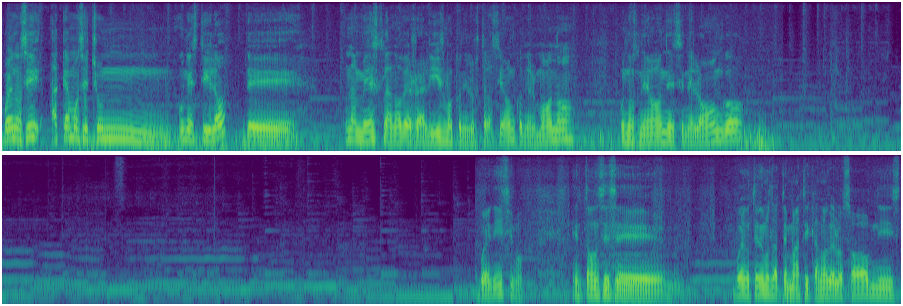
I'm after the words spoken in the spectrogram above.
Bueno, sí, acá hemos hecho un, un estilo de una mezcla ¿no? de realismo con ilustración, con el mono, unos neones en el hongo, buenísimo. Entonces, eh, bueno, tenemos la temática ¿no? de los ovnis,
